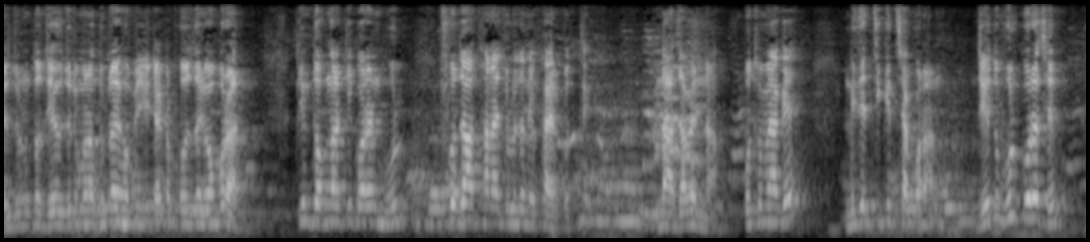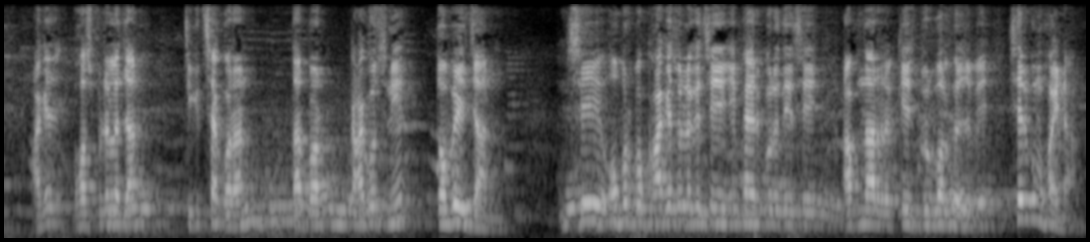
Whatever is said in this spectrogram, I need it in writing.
এর জন্য তো জেল, জরিমানা দুটাই হবে, এটা একটা ফৌজদারি অপরাধ। কিন্তু আপনারা কি করেন ভুল? সোজা থানায় চলে যান এফআইআর করতে। না, যাবেন না। প্রথমে আগে নিজের চিকিৎসা করান। যেহেতু ভুল করেছেন, আগে হসপিটালে যান, চিকিৎসা করান। তারপর কাগজ নিয়ে তবেই যান। সে অপরপক্ষ আগে চলে গেছে, এফআইআর করে দিয়েছে, আপনার কেস দুর্বল হয়ে যাবে। সেরকম হয় না।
